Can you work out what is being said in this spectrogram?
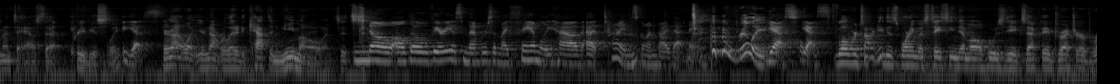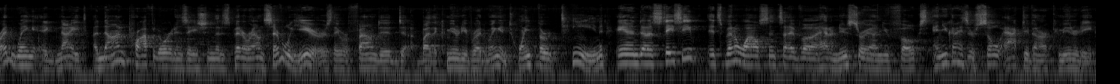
meant to ask that previously. Yes. You're not like you're not related to Captain Nemo. It's, it's no. Although various members of my family have at times gone by that name. really? Yes. Yes. Well, we're talking this morning with Stacy Nimmo, who is the executive director of Red Wing Ignite, a nonprofit organization that has been around several years. They were founded by the community of Red Wing in 2013. And uh, Stacy, it's been a while since I've uh, had a news story on you folks, and you guys guys are so active in our community.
